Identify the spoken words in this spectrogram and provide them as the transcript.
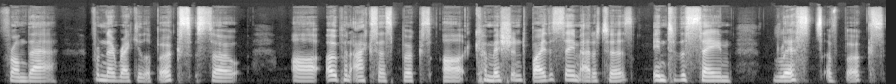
from their from their regular books. So uh, open access books are commissioned by the same editors into the same lists of books.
